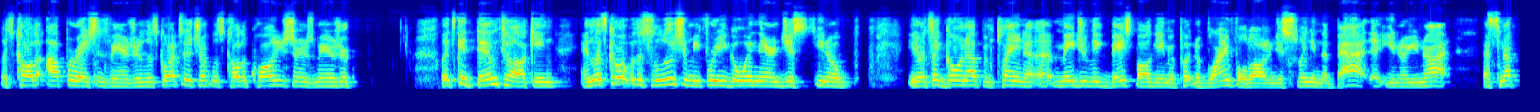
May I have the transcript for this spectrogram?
Let's call the operations manager. Let's go out to the truck. Let's call the quality assurance manager. Let's get them talking and let's come up with a solution before you go in there and just you know you know it's like going up and playing a, a major league baseball game and putting a blindfold on and just swinging the bat. That you know you're not that's not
